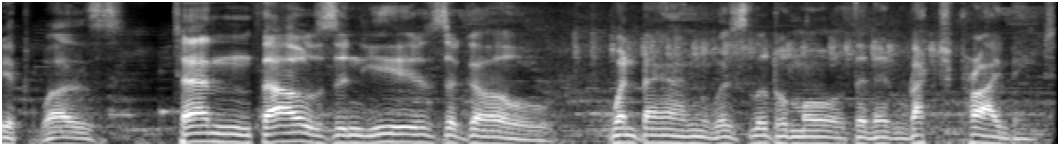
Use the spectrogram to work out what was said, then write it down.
It was 10,000 years ago when man was little more than an erect primate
